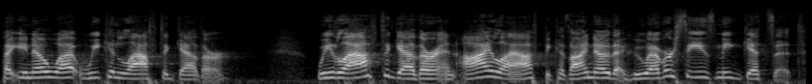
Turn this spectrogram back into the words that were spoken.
but you know what? We can laugh together. We laugh together, and I laugh because I know that whoever sees me gets it.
